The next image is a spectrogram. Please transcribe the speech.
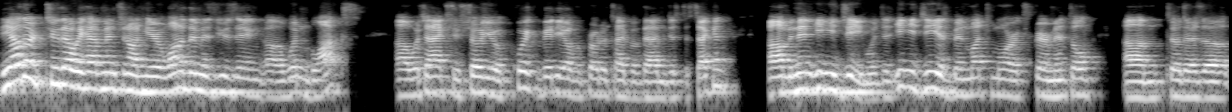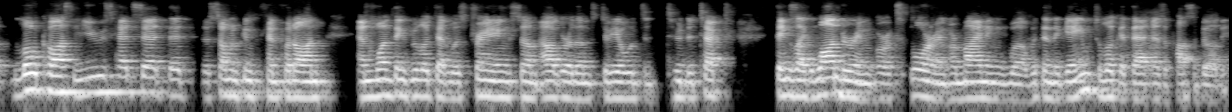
The other two that we have mentioned on here, one of them is using uh, wooden blocks, uh, which I actually show you a quick video of a prototype of that in just a second. Um, and then EEG, which is EEG has been much more experimental. Um, so there's a low cost Muse headset that someone can, can put on. And one thing we looked at was training some algorithms to be able to, to detect things like wandering or exploring or mining well, within the game to look at that as a possibility.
